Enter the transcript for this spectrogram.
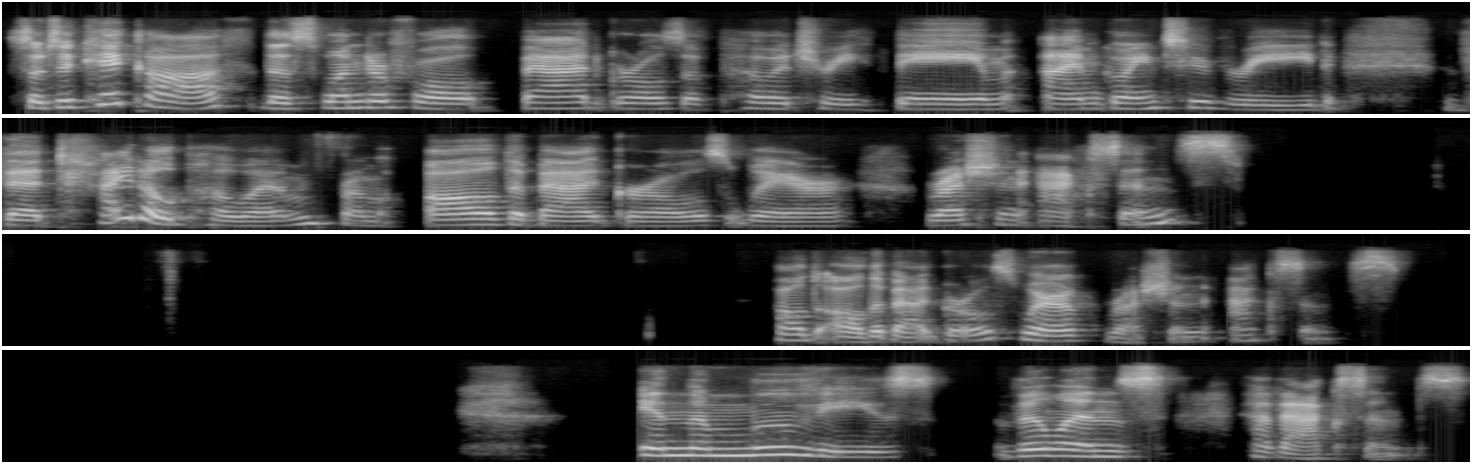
So, to kick off this wonderful Bad Girls of Poetry theme, I'm going to read the title poem from All the Bad Girls Wear Russian Accents, called All the Bad Girls Wear Russian Accents. In the movies, villains have accents,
